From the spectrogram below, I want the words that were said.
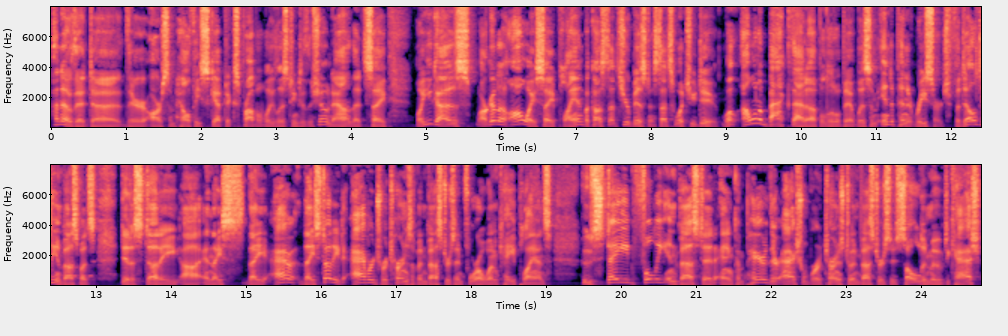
I know that uh, there are some healthy skeptics probably listening to the show now that say, well, you guys are going to always say plan because that's your business. That's what you do. Well, I want to back that up a little bit with some independent research. Fidelity Investments did a study, uh, and they they they studied average returns of investors in 401k plans who stayed fully invested and compared their actual returns to investors who sold and moved to cash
